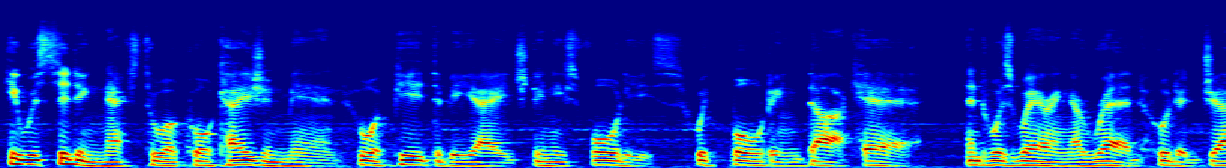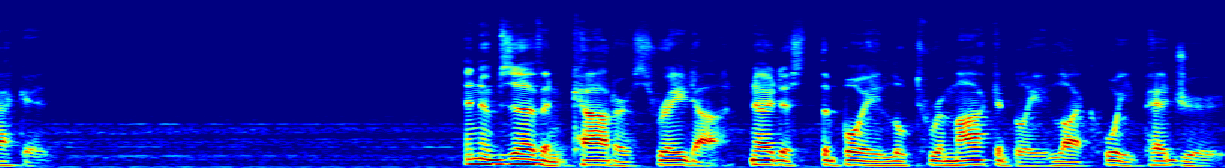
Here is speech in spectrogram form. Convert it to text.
He was sitting next to a Caucasian man who appeared to be aged in his 40s with balding dark hair and was wearing a red hooded jacket. An observant Caras reader noticed the boy looked remarkably like Rui Pedro.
